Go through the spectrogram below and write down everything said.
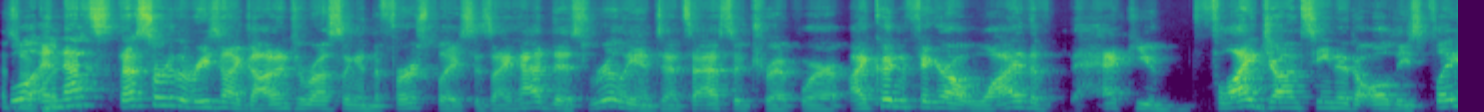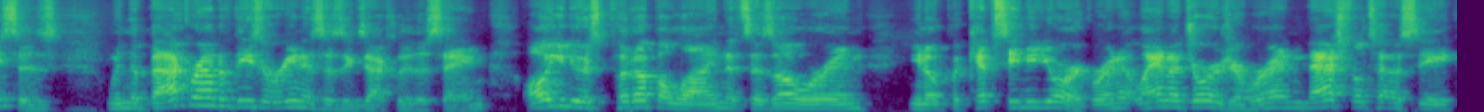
That's well, and that's that's sort of the reason I got into wrestling in the first place. Is I had this really intense acid trip where I couldn't figure out why the heck you fly John Cena to all these places when the background of these arenas is exactly the same. All you do is put up a line that says, "Oh, we're in you know Poughkeepsie, New York. We're in Atlanta, Georgia. We're in Nashville, Tennessee,"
